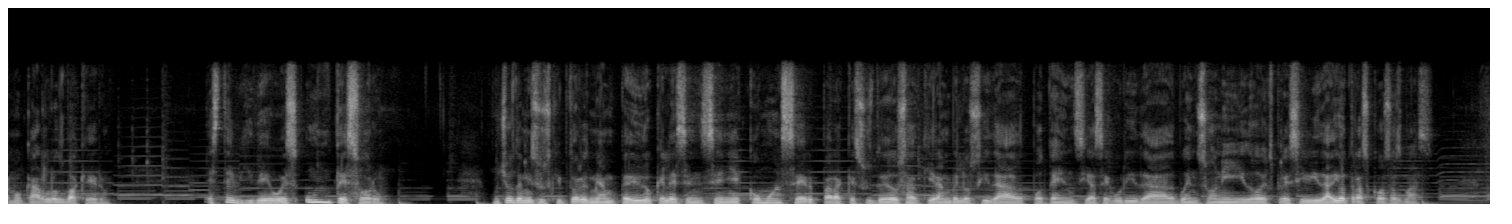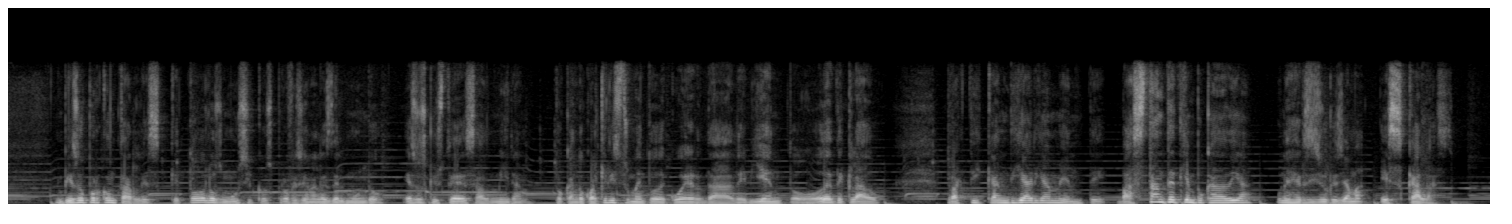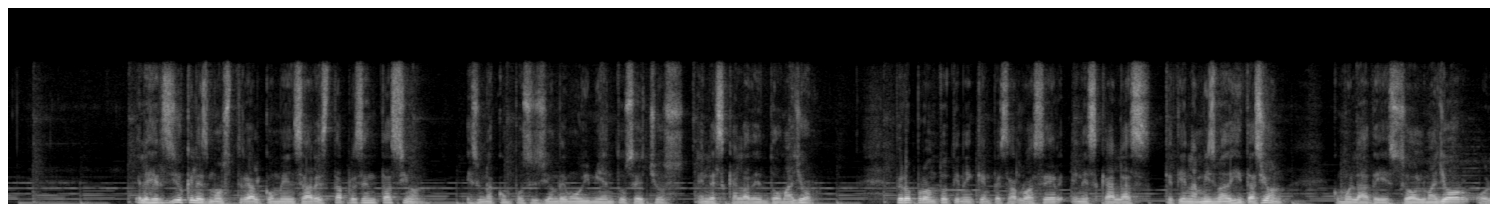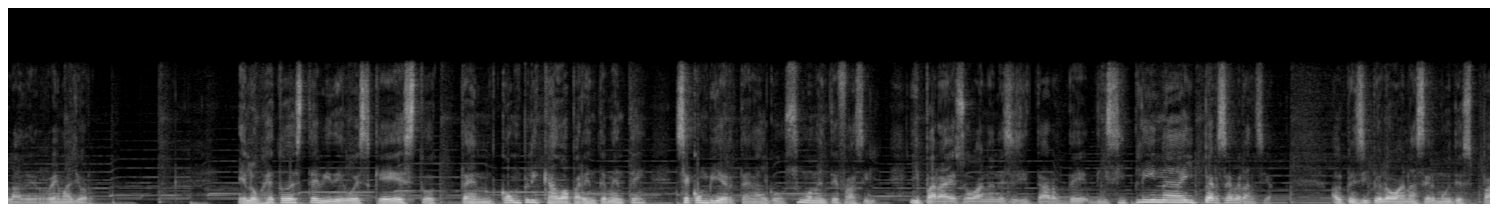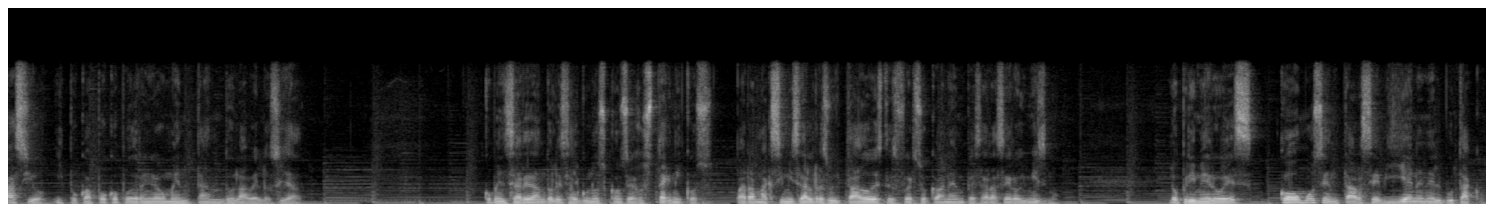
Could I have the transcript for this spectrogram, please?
Llamo Carlos Vaquero. Este video es un tesoro. Muchos de mis suscriptores me han pedido que les enseñe cómo hacer para que sus dedos adquieran velocidad, potencia, seguridad, buen sonido, expresividad y otras cosas más. Empiezo por contarles que todos los músicos profesionales del mundo, esos que ustedes admiran, tocando cualquier instrumento de cuerda, de viento o de teclado, practican diariamente, bastante tiempo cada día, un ejercicio que se llama escalas. El ejercicio que les mostré al comenzar esta presentación es una composición de movimientos hechos en la escala de Do mayor, pero pronto tienen que empezarlo a hacer en escalas que tienen la misma digitación, como la de Sol mayor o la de Re mayor. El objeto de este video es que esto tan complicado aparentemente se convierta en algo sumamente fácil y para eso van a necesitar de disciplina y perseverancia. Al principio lo van a hacer muy despacio y poco a poco podrán ir aumentando la velocidad. Comenzaré dándoles algunos consejos técnicos para maximizar el resultado de este esfuerzo que van a empezar a hacer hoy mismo. Lo primero es cómo sentarse bien en el butaco.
